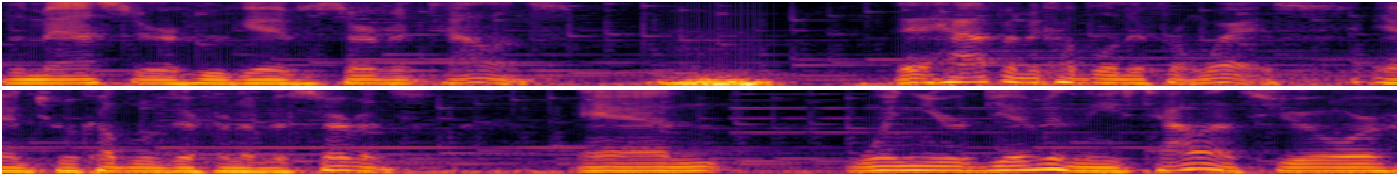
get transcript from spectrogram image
the master who gave a servant talents. It happened a couple of different ways and to a couple of different of his servants. And when you're given these talents, you're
